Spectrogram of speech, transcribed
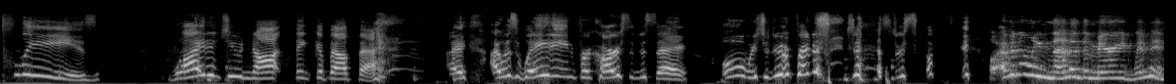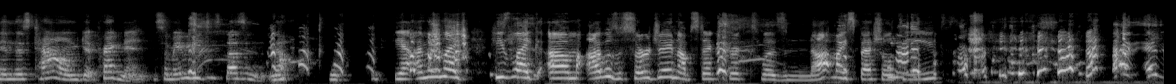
please. Why did you not think about that? I I was waiting for Carson to say, Oh, we should do a pregnancy test or something. Well, evidently none of the married women in this town get pregnant, so maybe he just doesn't know. Yeah, I mean, like he's like, um, I was a surgeon. Obstetrics was not my specialty. and, and,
